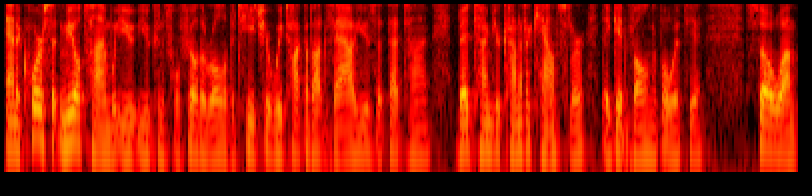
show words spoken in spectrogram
And of course, at mealtime, you you can fulfill the role of a teacher. We talk about values at that time. Bedtime, you're kind of a counselor. They get vulnerable with you. So um,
